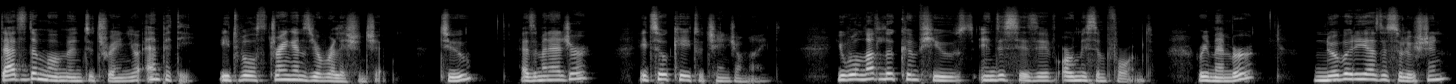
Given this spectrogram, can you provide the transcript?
That's the moment to train your empathy. It will strengthen your relationship. Two, as a manager, it's okay to change your mind. You will not look confused, indecisive, or misinformed. Remember, nobody has the solution,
